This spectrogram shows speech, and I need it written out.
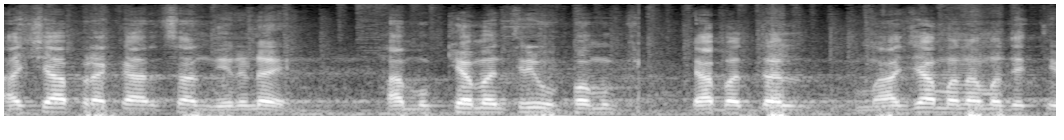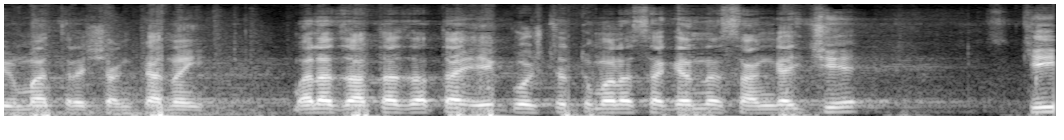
अशा प्रकारचा निर्णय हा मुख्यमंत्री उपमुख्य याबद्दल माझ्या मनामध्ये तिळमात्र शंका नाही. मला जाता जाता एक गोष्ट तुम्हाला सगळ्यांना सांगायची आहे. की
